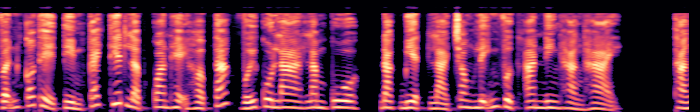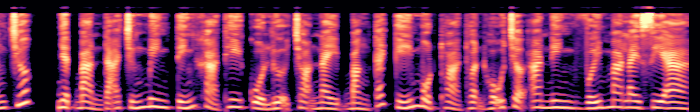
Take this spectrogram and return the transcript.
vẫn có thể tìm cách thiết lập quan hệ hợp tác với Kuala Lumpur, đặc biệt là trong lĩnh vực an ninh hàng hải. Tháng trước, Nhật Bản đã chứng minh tính khả thi của lựa chọn này bằng cách ký một thỏa thuận hỗ trợ an ninh với Malaysia,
